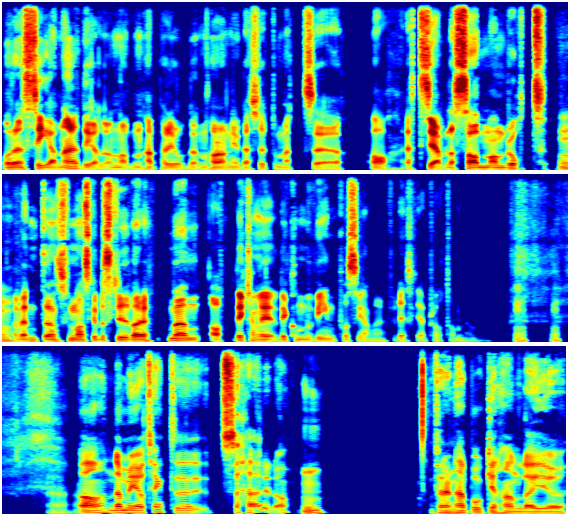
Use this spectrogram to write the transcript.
Och den senare delen av den här perioden har han ju dessutom ett, eh, ja, ett jävla sammanbrott. Mm. Jag vet inte ens hur man ska beskriva det, men ja, det, kan vi, det kommer vi in på senare, för det ska jag prata om. Mm. Mm. Eh, Ja, nej, men jag tänkte så här idag. Mm. För den här boken handlar ju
